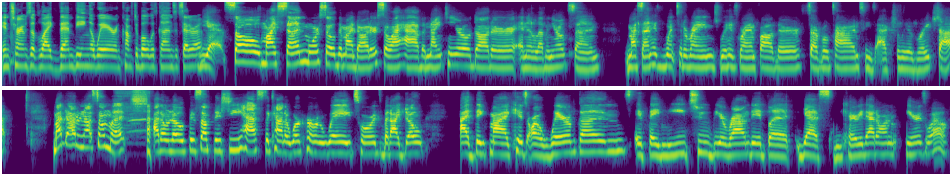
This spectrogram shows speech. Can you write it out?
in terms of like them being aware and comfortable with guns, etc.? Yeah. So my son more so than my daughter. So I have a 19 year old daughter and an 11 year old son. My son has went to the range with his grandfather several times. He's actually a great shot. My daughter, not so much. I don't know if it's something she has to kind of work her way towards, but I don't I think my kids are aware of guns if they need to be around it. But yes, we carry that on here as well.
